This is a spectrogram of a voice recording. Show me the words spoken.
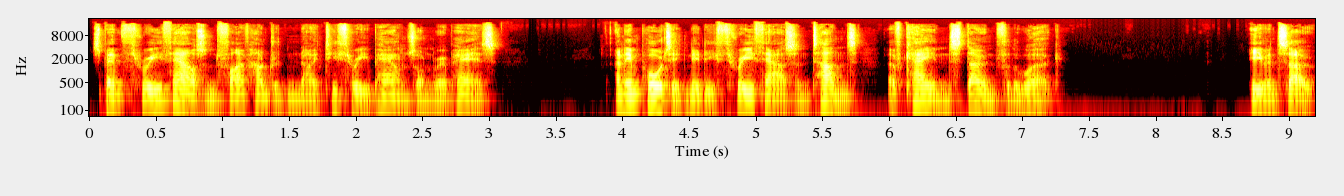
spent £3,593 on repairs and imported nearly 3,000 tons of Caen stone for the work. Even so,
